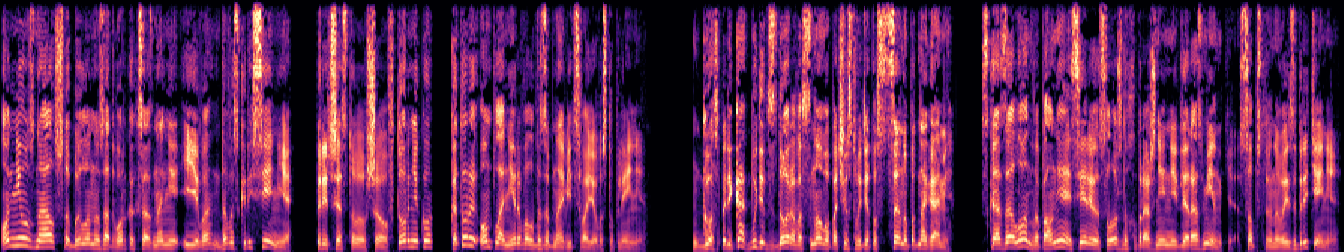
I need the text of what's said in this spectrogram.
Он не узнал, что было на задворках сознания Ива до воскресенья, предшествовавшего вторнику, который он планировал возобновить свое выступление. «Господи, как будет здорово снова почувствовать эту сцену под ногами!» Сказал он, выполняя серию сложных упражнений для разминки, собственного изобретения,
